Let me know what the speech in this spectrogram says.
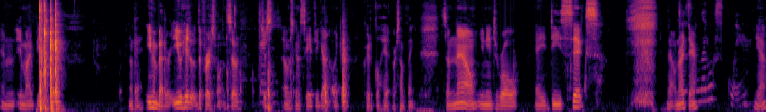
And it might be Okay, even better. You hit the first one, so just I was gonna see if you got like a critical hit or something. So now you need to roll a D six. That one right there. Little square. Yeah.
